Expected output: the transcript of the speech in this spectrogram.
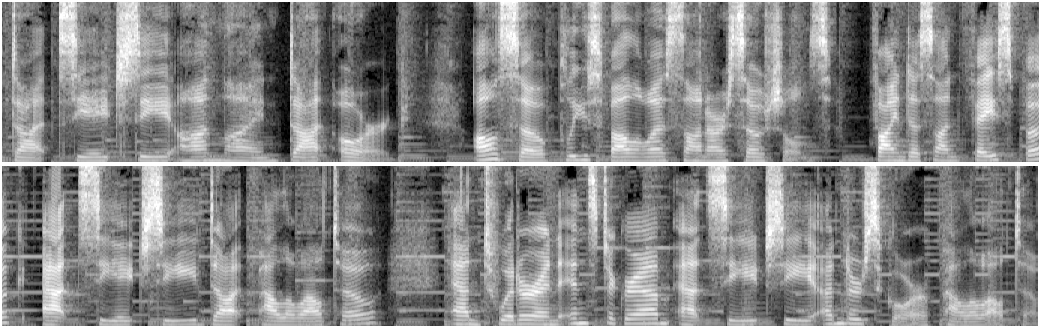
www.chconline.org. Also, please follow us on our socials. Find us on Facebook at chc.palo alto and Twitter and Instagram at chc underscore Palo Alto.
